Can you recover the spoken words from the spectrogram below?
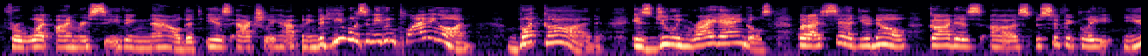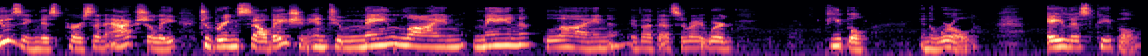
for what I'm receiving now that is actually happening that he wasn't even planning on but God is doing right angles. But I said, you know, God is uh, specifically using this person actually to bring salvation into mainline, main line, if that's the right word, people in the world. A-list people.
